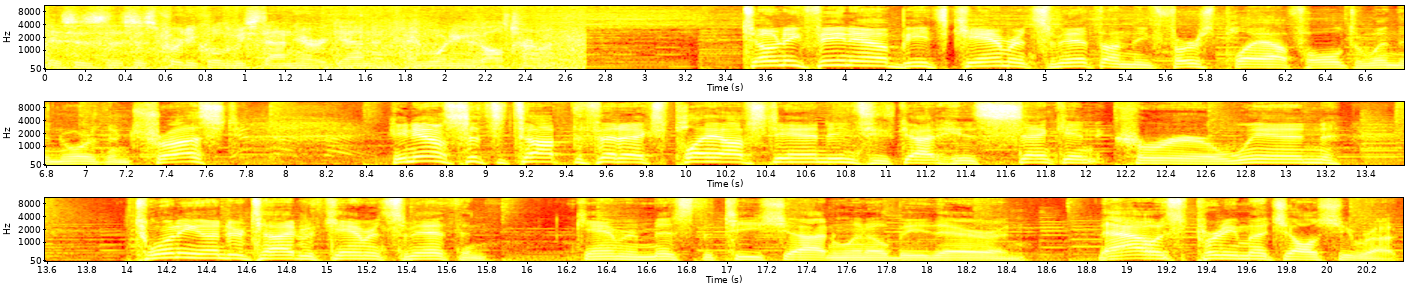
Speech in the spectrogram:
this is this is pretty cool to be standing here again and, and winning a golf tournament. Tony Finau beats Cameron Smith on the first playoff hole to win the Northern Trust. He now sits atop the FedEx playoff standings. He's got his second career win. 20 under tied with Cameron Smith, and Cameron missed the tee shot and went OB there, and that was pretty much all she wrote.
